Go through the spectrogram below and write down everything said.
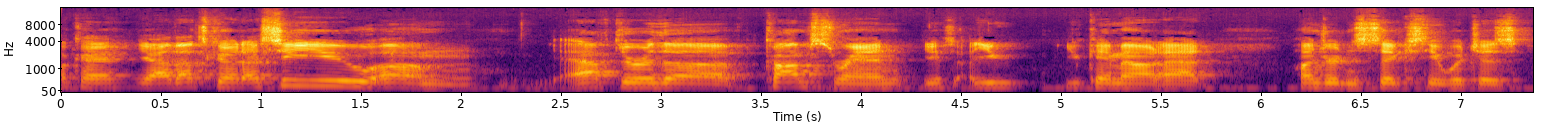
Okay. Yeah, that's good. I see you. Um, after the comps ran, you you you came out at 160, which is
